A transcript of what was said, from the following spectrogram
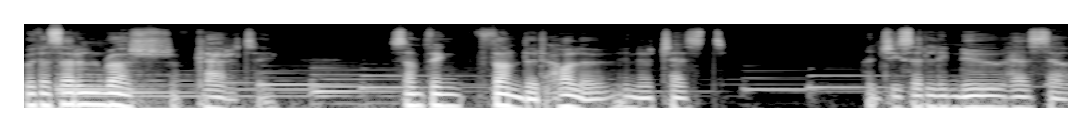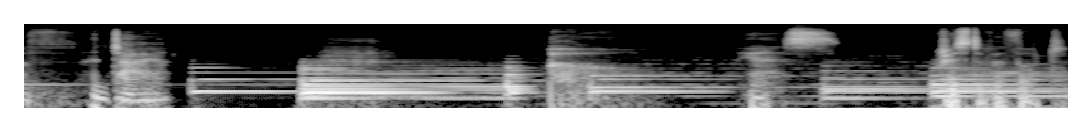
With a sudden rush of clarity, something thundered hollow in her chest, and she suddenly knew herself entire. Christopher thought,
